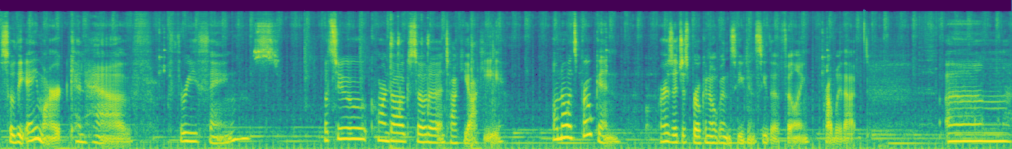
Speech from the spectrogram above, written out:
So the A Mart can have three things. Let's do corn dog, soda, and takoyaki. Oh no, it's broken. Or is it just broken open so you can see the filling? Probably that. Um,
